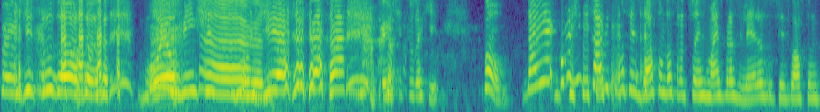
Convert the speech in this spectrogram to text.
Perdi tudo. Oi, ouvinte. Ah, Bom dia. Perdi tudo aqui. Bom, daí, como a gente sabe que vocês gostam das tradições mais brasileiras, vocês gostam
